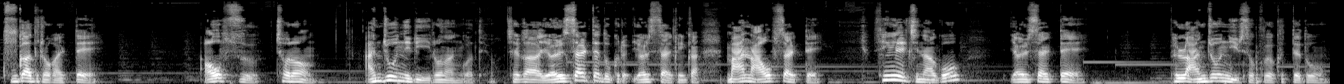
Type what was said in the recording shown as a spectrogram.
구가 들어갈 때 아홉 수처럼 안 좋은 일이 일어나는 것 같아요. 제가 열살 때도 그래 열살 그러니까 만 아홉 살때 생일 지나고 열살때 별로 안 좋은 일 있었고요. 그때도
